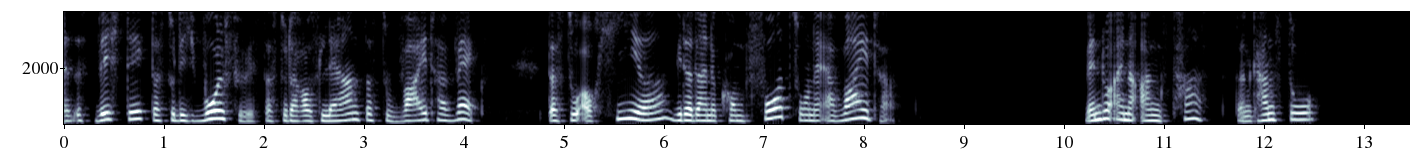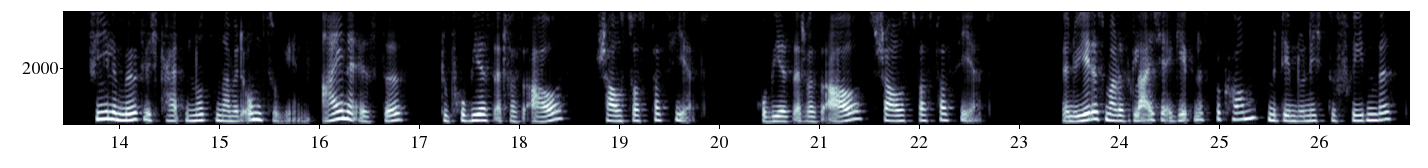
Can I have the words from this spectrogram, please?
Es ist wichtig, dass du dich wohlfühlst, dass du daraus lernst, dass du weiter wächst, dass du auch hier wieder deine Komfortzone erweiterst. Wenn du eine Angst hast, dann kannst du viele Möglichkeiten nutzen, damit umzugehen. Eine ist es, du probierst etwas aus, schaust, was passiert. Probierst etwas aus, schaust, was passiert. Wenn du jedes Mal das gleiche Ergebnis bekommst, mit dem du nicht zufrieden bist,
